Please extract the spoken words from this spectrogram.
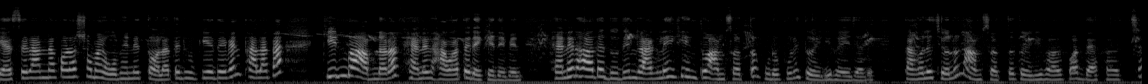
গ্যাসে রান্না করার সময় ওভেনের তলাতে ঢুকিয়ে দেবেন থালাটা, কিংবা আপনারা ফ্যানের হাওয়াতে রেখে দেবেন। ফ্যানের হাওয়াতে দুদিন রাখলেই কিন্তু আমসত্ত্ব পুরোপুরি তৈরি হয়ে যাবে। তাহলে চলুন আমসত্ত্ব তৈরি হওয়ার পর দেখা হচ্ছে।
